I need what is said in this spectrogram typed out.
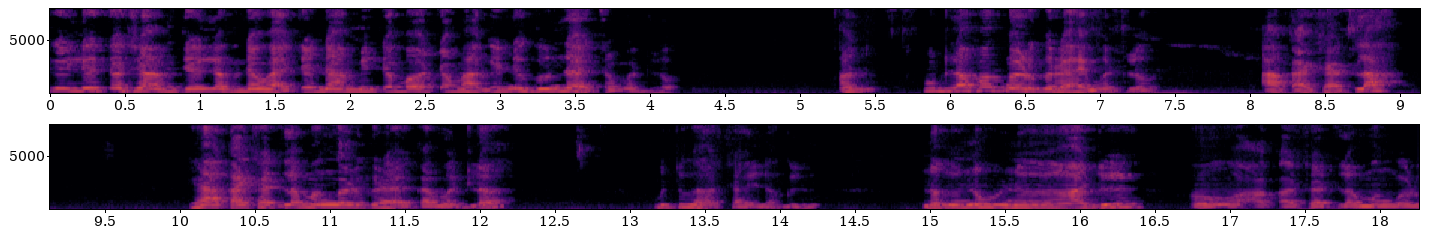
केली तसे आमचे लग्न व्हायचे ना आम्ही त्या बाच्या मागे निघून जायचं म्हटलं. आणि कुठला मंगळ ग्रह आहे म्हटलं? आकाशातला? हे आकाशातला मंगळ ग्रह आहे का म्हटलं? मग तू हसायला लागली. नाही म्हणे आधी आकाशातला मंगळ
